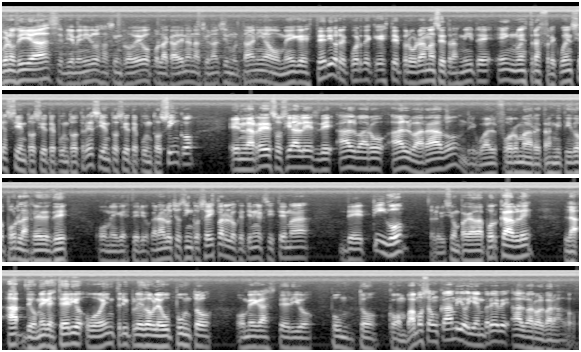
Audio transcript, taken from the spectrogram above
Muy buenos días, bienvenidos a Sin Rodeos por la cadena nacional simultánea Omega Estéreo. Recuerde que este programa se transmite en nuestras frecuencias 107.3, 107.5, en las redes sociales de Álvaro Alvarado, de igual forma retransmitido por las redes de Omega Estéreo. Canal 856 para los que tienen el sistema de Tigo, televisión pagada por cable, la app de Omega Estéreo o en www.omegastereo.com. Vamos a un cambio y en breve Álvaro Alvarado.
